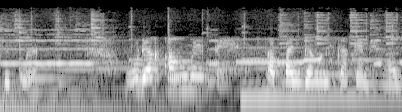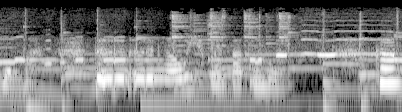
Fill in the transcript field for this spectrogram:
mah budak awe teh sapanjang bisa keneh ngomong mah. Teureun-eureun ngawih minta tulung. Kang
